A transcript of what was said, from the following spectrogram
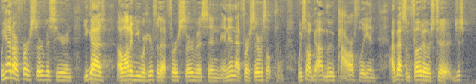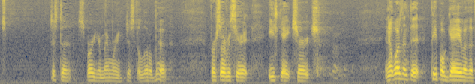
we had our first service here, and you guys, a lot of you were here for that first service. And, and in that first service, uh, we saw God move powerfully. And I've got some photos to just, just to spur your memory just a little bit. First service here at Eastgate Church. And it wasn't that people gave of the,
